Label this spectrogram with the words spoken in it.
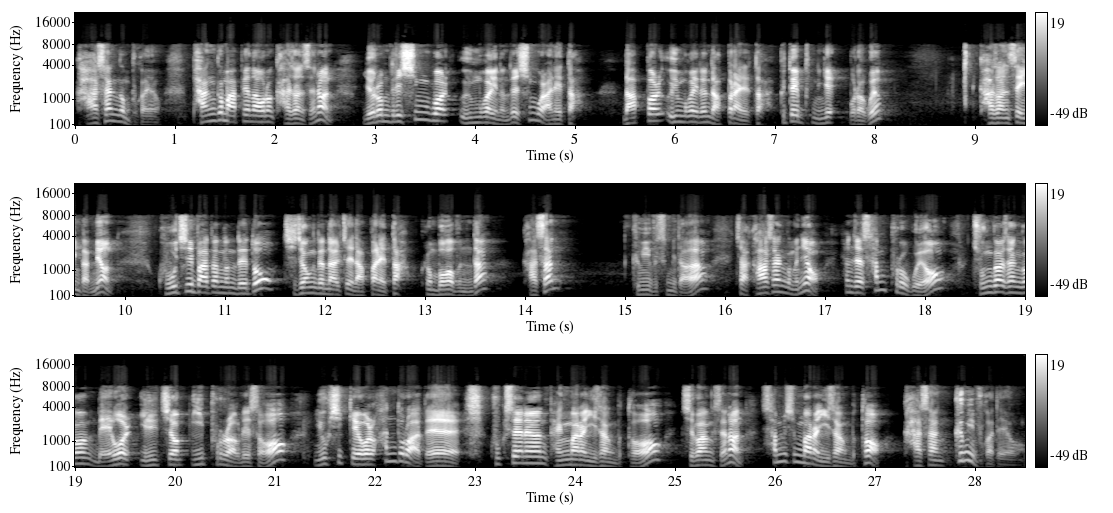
가상금 부과요. 방금 앞에 나오는 가산세는 여러분들이 신고할 의무가 있는데 신고를 안 했다. 납부할 의무가 있는데 납부를 안 했다. 그때 붙는 게 뭐라고요? 가산세인 반면 고지받았는데도 지정된 날짜에 납부 안 했다. 그럼 뭐가 붙는다? 가산? 금이 붙습니다. 자, 가산금은요, 현재 3%고요. 중가산금은 매월 1.2%라고 그래서 60개월 한도로 하되 국세는 100만 원 이상부터 지방세는 30만 원 이상부터 가산금이 부과돼요.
